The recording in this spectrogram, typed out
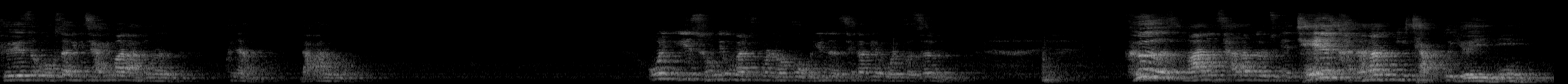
교회에서 목사님이 자기 말 안 듣는 그냥 나가는 거. 오늘 이 성경 말씀을 놓고 우리는 생각해 볼 것은 그 많은 사람들 중에 제일 가난한 이 작부 여인이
